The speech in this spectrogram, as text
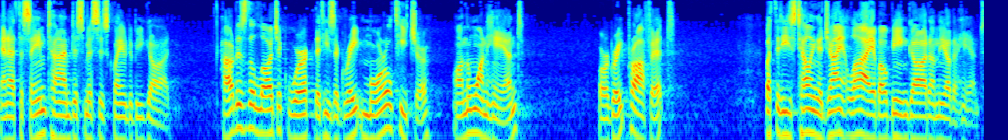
and at the same time dismiss his claim to be God? How does the logic work that he's a great moral teacher on the one hand, or a great prophet, but that he's telling a giant lie about being God on the other hand?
